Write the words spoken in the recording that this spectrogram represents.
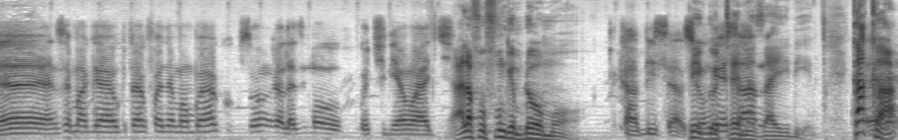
Eh, anasemaga ukitaka kufanya mambo yako kusonga lazima uko chini ya maji. Alafu ufunge mdomo. Kabisa, pigo tena sana. zaidi. Kaka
